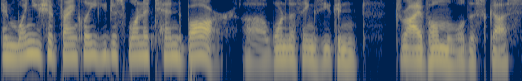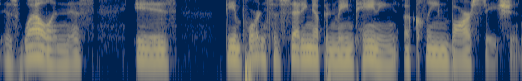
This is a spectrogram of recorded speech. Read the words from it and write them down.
and when you should, frankly, you just want to tend bar. Uh, one of the things you can drive home, and we'll discuss as well in this, is the importance of setting up and maintaining a clean bar station.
